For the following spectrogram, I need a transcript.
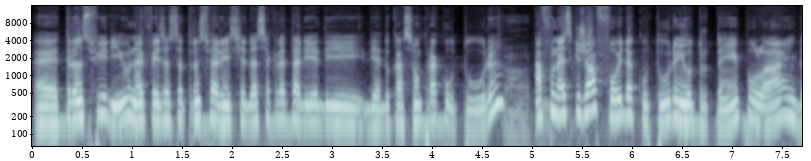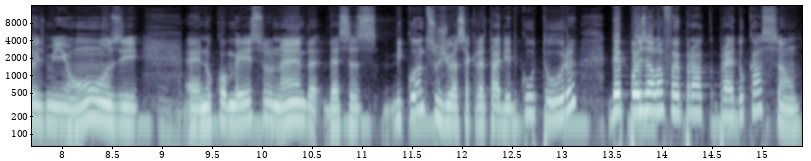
é, transferiu, né, fez essa transferência da Secretaria de, de Educação para a Cultura. Ah, tá. A FUNESC já foi da Cultura em outro tempo, lá em 2011, uhum. é, no começo né, dessas, de quando surgiu a Secretaria de Cultura. Depois ela foi para a Educação.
